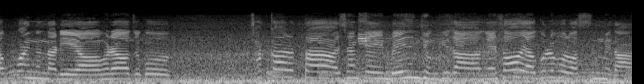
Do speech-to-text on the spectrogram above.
야구가 있는 날이에요. 그래가지고 자카르타 아시안게임 메인 경기장에서 야구를 보러 왔습니다.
